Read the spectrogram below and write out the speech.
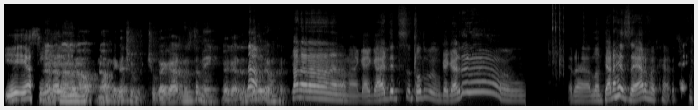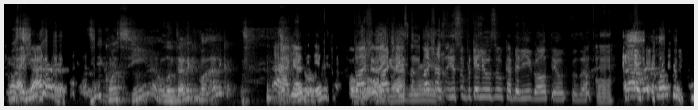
E, e, assim. Não, não, não, não, não, negativo. Tinha o Guy Gardner também. Guy Gardner não, medalhão, cara. Não, não, não, não, não, não, não. Guy Gardner, todo, Guy Gardner era. Era lanterna reserva, cara. Como assim, cara? Como assim? Como assim? O lanterna que vale, cara. Ah, cara, ele, ele tu, acha, tu, acha isso, tu acha isso porque ele usa o cabelinho igual o teu que tu usa? É. Ah, vai tomar no teu cu,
